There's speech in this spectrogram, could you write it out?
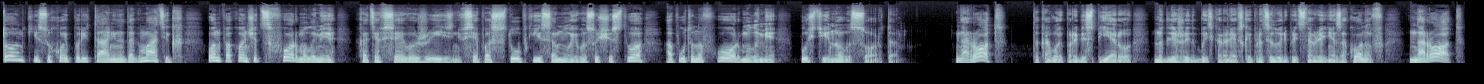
Тонкий, сухой пуританин и догматик, он покончит с формулами, хотя вся его жизнь, все поступки и само его существо опутано формулами, пусть и иного сорта. Народ, таковой по Робеспьеру надлежит быть королевской процедуре представления законов, народ,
